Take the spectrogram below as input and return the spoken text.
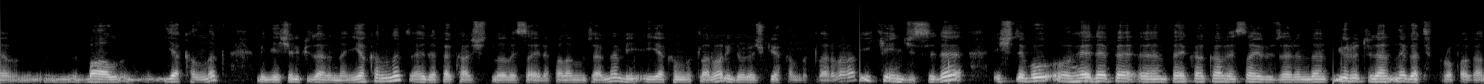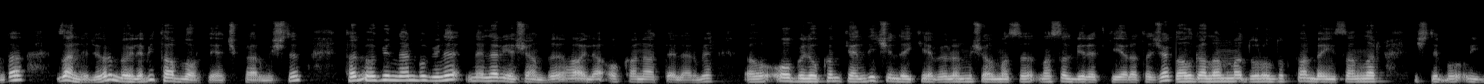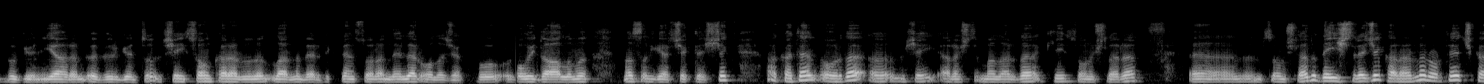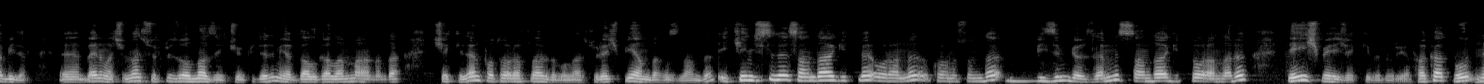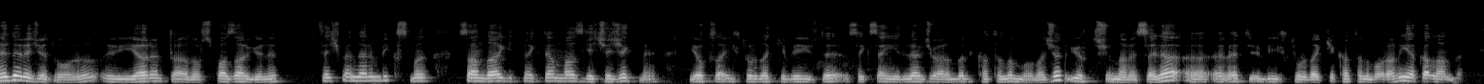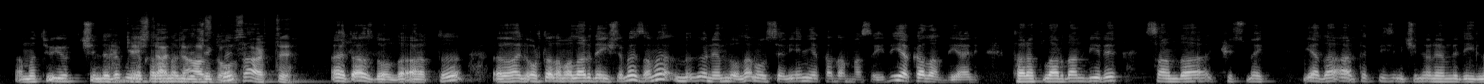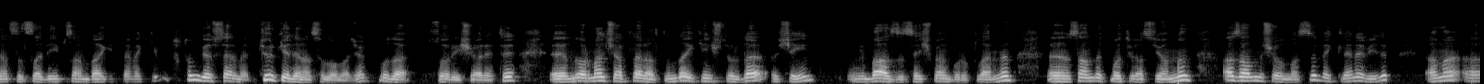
bağlı yakınlık, milliyetçilik üzerinden yakınlık, HDP karşıtlığı vesaire falan üzerinden bir yakınlıklar var, ideolojik yakınlıklar var. İkincisi de işte bu HDP, e, PKK vesaire üzerinden yürütülen negatif propaganda zannediyorum böyle bir tablo ortaya çıkarmıştı. Tabii o günden bugüne neler yaşandı, hala o kanaatteler mi? E, o blokun kendi içinde ikiye bölünmüş olması nasıl bir etki yaratacak? Dalgalanma durulduktan ve insanlar işte bu bugün, yarın, öbür gün şey son kararlarını verdikten sonra neler olacak? Bu oy dağılımı nasıl gerçekleşecek? Hakikaten orada e, şey araştırmalardaki sonuçlara e, sonuçları değiştirecek kararlar ortaya çıkabilir. Ee, benim açımdan sürpriz olmaz diye. Çünkü dedim ya dalgalanma anında çekilen fotoğraflardı bunlar. Süreç bir anda hızlandı. İkincisi de sandığa gitme oranı konusunda bizim gözlemimiz sandığa gitme oranları değişmeyecek gibi duruyor. Fakat bu ne derece doğru? Ee, yarın daha doğrusu pazar günü seçmenlerin bir kısmı sandığa gitmekten vazgeçecek mi? Yoksa ilk turdaki gibi %87'ler civarında bir katılım mı olacak? Yurt dışında mesela e, evet bir ilk turdaki katılım oranı yakalandı. Ama yurt içinde de bu Geçti yakalanabilecek Az da olsa arttı. Evet az da oldu arttı. e, hani ortalamaları değiştirmez ama önemli olan o seviyenin yakalanmasıydı. Yakalandı yani taraflardan biri sandığa küsmek ya da artık bizim için önemli değil nasılsa deyip sandığa gitmemek gibi tutum göstermedi. Türkiye'de nasıl olacak? Bu da soru işareti. E, normal şartlar altında ikinci turda şeyin bazı seçmen gruplarının e, sandık motivasyonunun azalmış olması beklenebilir. Ama e,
